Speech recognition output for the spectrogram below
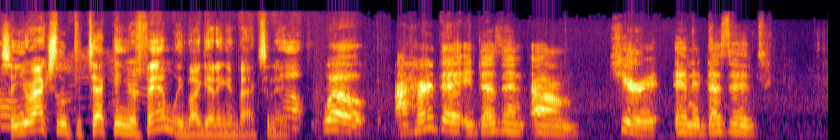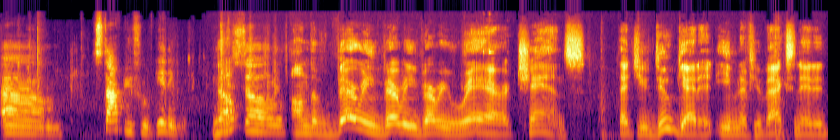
So you're actually protecting your family by getting it vaccinated. Well, I heard that it doesn't um, cure it and it doesn't um, stop you from getting it. No. So on the very, very, very rare chance that you do get it, even if you're vaccinated,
